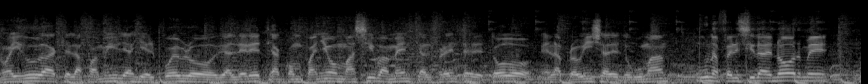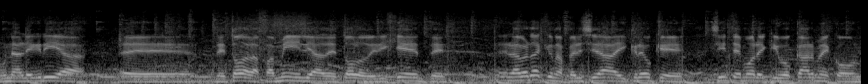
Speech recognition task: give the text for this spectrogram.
no hay duda que las familias y el pueblo de Alderete acompañó masivamente al frente de todo en la provincia de Tucumán. Una felicidad enorme, una alegría eh, de toda la familia, de todos los dirigentes. Eh, la verdad que una felicidad y creo que sin temor a equivocarme con,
